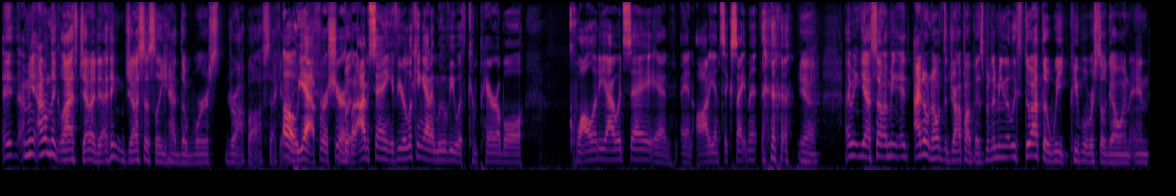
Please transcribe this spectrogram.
it, I mean, I don't think Last Jedi did. I think Justice League had the worst drop off second. Oh week. yeah, for sure. But- But, I'm saying if you're looking at a movie with comparable quality, I would say, and and audience excitement. yeah. I mean, yeah. So I mean, it, I don't know what the drop off is, but I mean, at least throughout the week, people were still going, and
